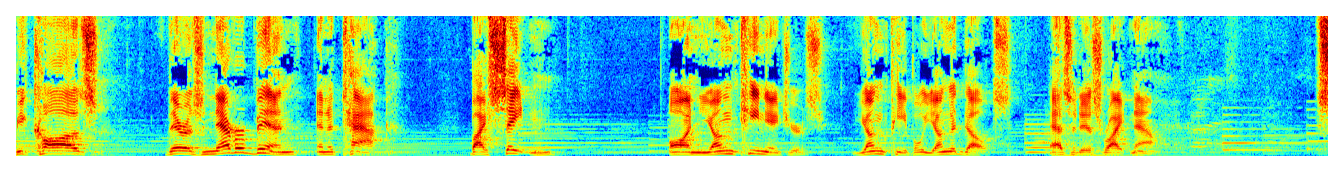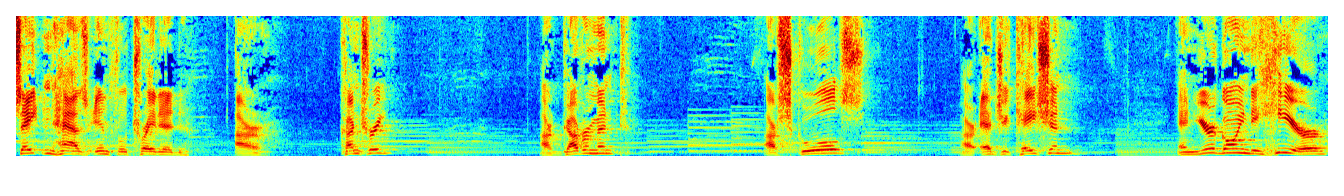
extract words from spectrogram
because there has never been an attack by Satan on young teenagers, young people, young adults, as it is right now. Satan has infiltrated our country, our government, our schools, our education, and you're going to hear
